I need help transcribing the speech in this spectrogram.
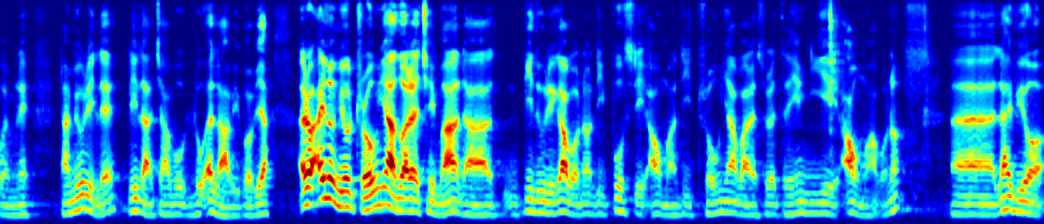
ကွယ်မလဲဒါမျိုးတွေလည်းလေ့လာကြဖို့လိုအပ်လာပြီဗောဗျာအဲ့တော့အဲ့လိုမျိုး drone ရသွားတဲ့အချိန်မှာဒါပြည်သူတွေကဗောနော်ဒီ post တွေအောက်မှာဒီ drone ရပါတယ်ဆိုတဲ့သတင်းကြီးတွေအောက်မှာဗောနော်အဲလိုက်ပြီးတော့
